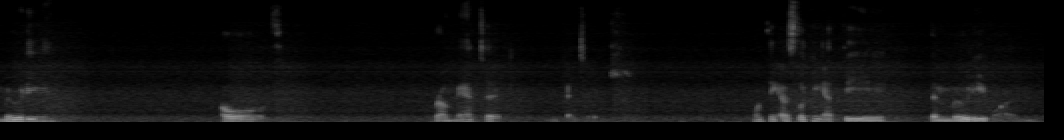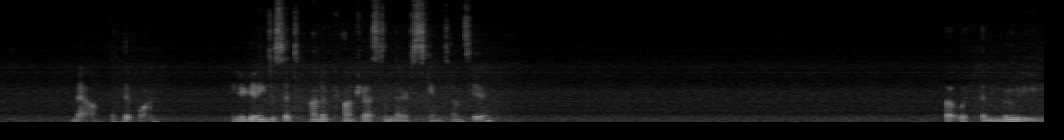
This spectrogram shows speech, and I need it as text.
moody, old, romantic, and vintage. One thing I was looking at the the moody one, no, the hip one, and you're getting just a ton of contrast in their skin tones here. But with the moody,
